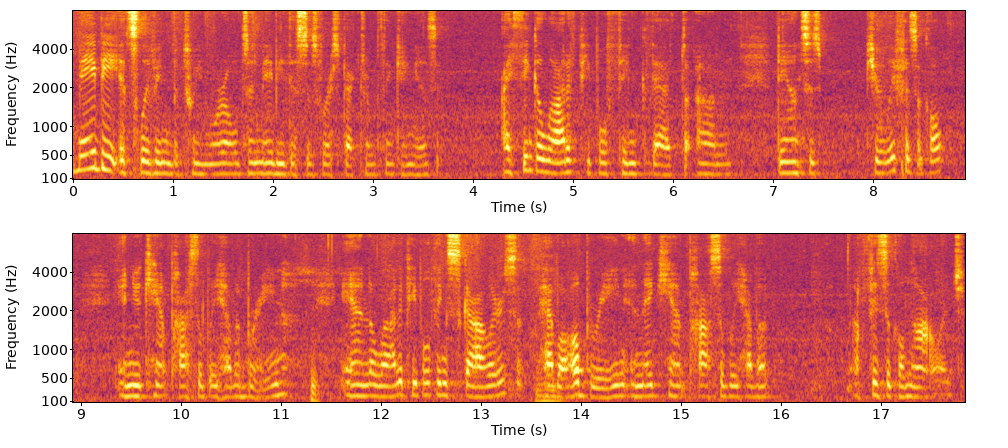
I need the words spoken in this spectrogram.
Maybe it's living between worlds, and maybe this is where spectrum thinking is. I think a lot of people think that um, dance is purely physical, and you can't possibly have a brain. and a lot of people think scholars have all brain, and they can't possibly have a, a physical knowledge.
